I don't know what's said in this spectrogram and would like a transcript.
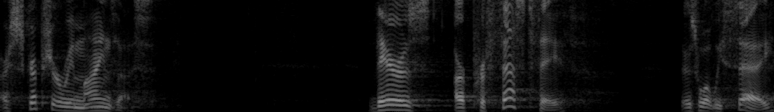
our scripture reminds us there's our professed faith, there's what we say,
